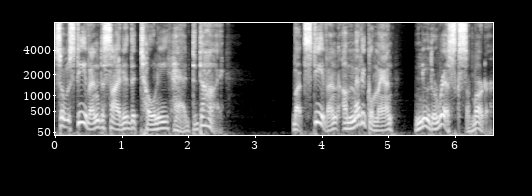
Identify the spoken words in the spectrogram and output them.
so Stephen decided that Tony had to die. But Stephen, a medical man, knew the risks of murder.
